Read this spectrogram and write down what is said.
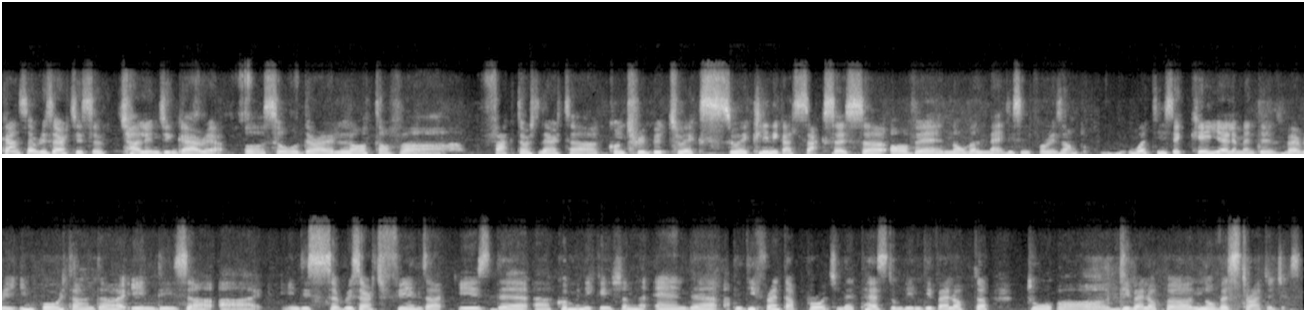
cancer research is a challenging area. Uh, so there are a lot of uh, factors that uh, contribute to, ex- to, a clinical success uh, of a novel medicine, for example. What is a key element that is very important uh, in this in this research field is the communication and the different approach that has to be developed to uh, develop uh, novel strategies.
